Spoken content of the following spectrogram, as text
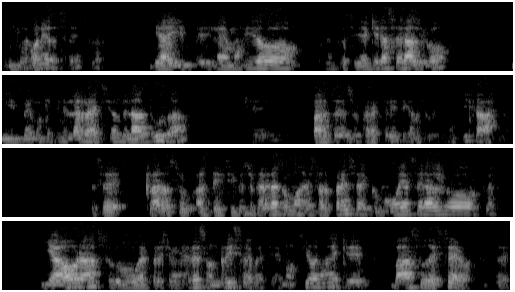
sin Claro. imponerse, Claro. y ahí eh, la hemos ido, por ejemplo, si ella quiere hacer algo y vemos que tiene la reacción de la duda, parte de sus características, nosotros decimos, hija, hazlo. Entonces, claro, su, al principio su cara era como de sorpresa, de cómo voy a hacer algo Claro. y ahora su expresión es de sonrisa, Claro. pues, se emociona de que va a su deseo. Entonces,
